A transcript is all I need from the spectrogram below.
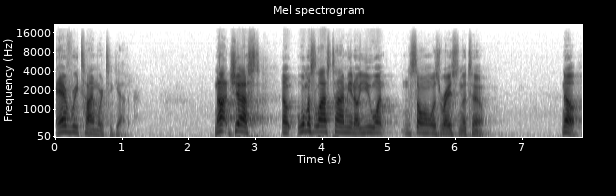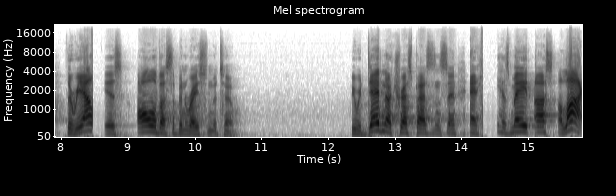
every time we're together. Not just, now, when was the last time you know you want someone was raised from the tomb? No, the reality is all of us have been raised from the tomb. We were dead in our trespasses and sin, and He has made us alive.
